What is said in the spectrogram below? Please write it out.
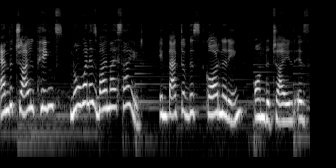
And the child thinks, no one is by my side. Impact of this cornering on the child is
